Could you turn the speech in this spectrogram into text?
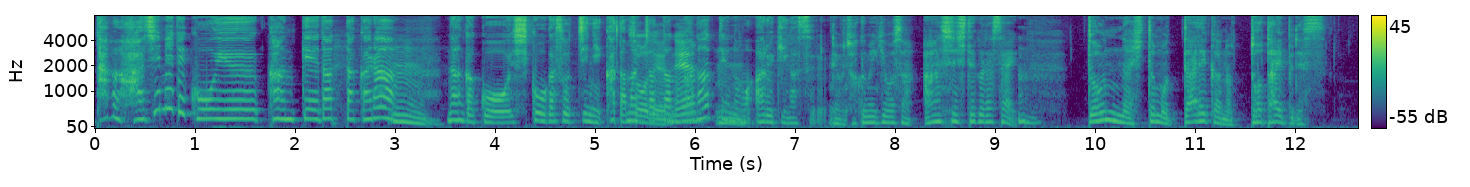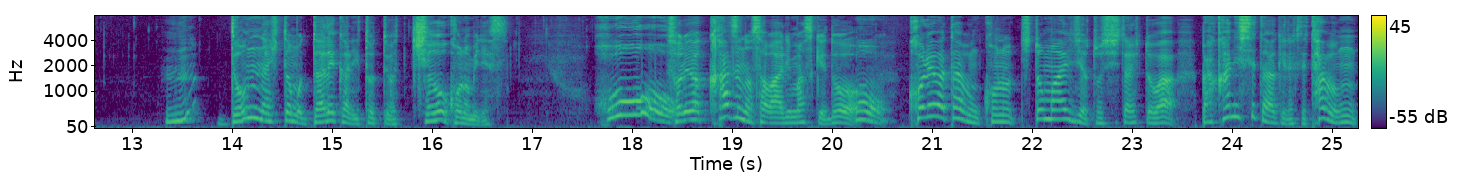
多分初めてこういう関係だったから、うん、なんかこう思考がそっちに固まっちゃったのかなっていうのもある気がする、ねうん、でも直面希望さん安心してください、うん、どんな人も誰かのドタイプです。んどんな人も誰かにとっては超好みです。ほう。それは数の差はありますけどこれは多分この一回り以上年下の人はバカにしてたわけじゃなくて多分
